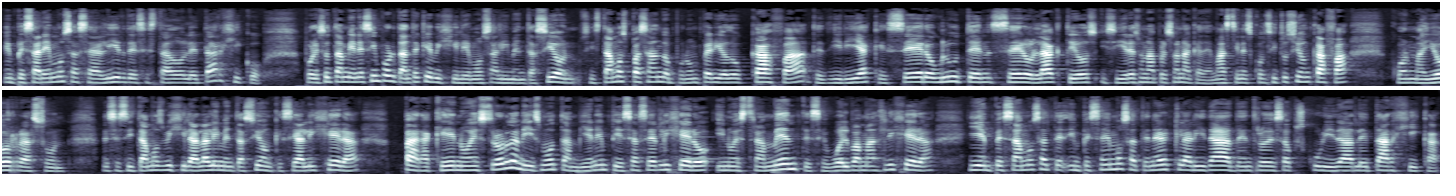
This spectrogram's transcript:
empezaremos a salir de ese estado letárgico. Por eso también es importante que vigilemos alimentación. Si estamos pasando por un periodo CAFA, te diría que cero gluten, cero lácteos y si eres una persona que además tienes constitución CAFA, con mayor razón. Necesitamos vigilar la alimentación que sea ligera para que nuestro organismo también empiece a ser ligero y nuestra mente se vuelva más ligera y empezamos a empecemos a tener claridad dentro de esa oscuridad letárgica,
